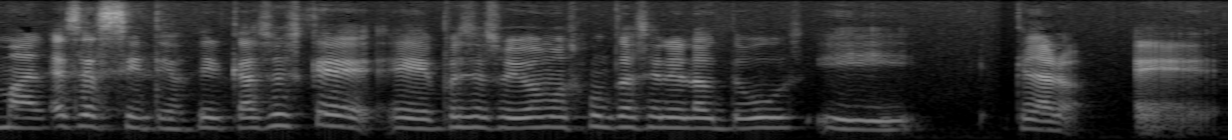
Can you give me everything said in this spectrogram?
Mal. es el sitio. El caso es que, eh, pues eso, íbamos juntas en el autobús y, claro, eh,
